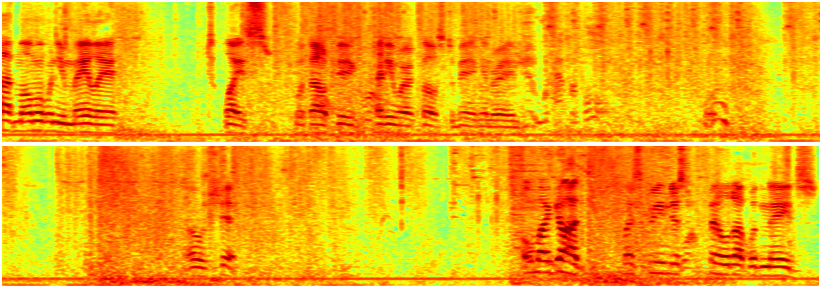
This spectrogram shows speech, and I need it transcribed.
That moment when you melee twice without being anywhere close to being in range. You have the ball. Whoa. Oh shit. Oh my god! My screen just filled up with nades.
